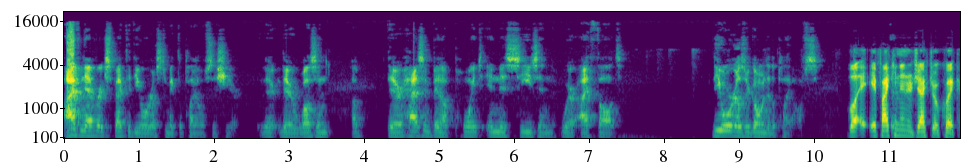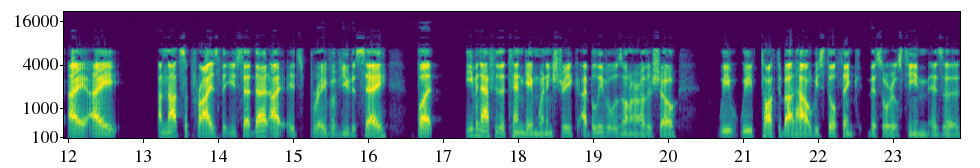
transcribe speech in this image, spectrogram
I've never expected the Orioles to make the playoffs this year. There there wasn't a there hasn't been a point in this season where I thought the Orioles are going to the playoffs. Well, if I can interject real quick, I, I I'm not surprised that you said that. I, it's brave of you to say, but even after the 10 game winning streak, I believe it was on our other show, we we talked about how we still think this Orioles team is a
